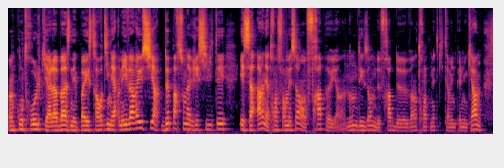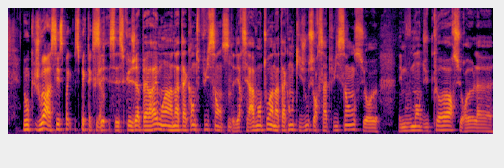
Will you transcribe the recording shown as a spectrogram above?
un contrôle qui à la base n'est pas extraordinaire. Mais il va réussir, de par son agressivité et sa hargne, à transformer ça en frappe. Il y a un nombre d'exemples de frappes de 20-30 mètres qui terminent pleine lucarne. Donc joueur assez spe- spectaculaire. C'est c'est ce que j'appellerais moi un attaquant de puissance. Mm. C'est-à-dire c'est avant tout un attaquant qui joue sur sa puissance, sur euh, les mouvements du corps, sur euh, la-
